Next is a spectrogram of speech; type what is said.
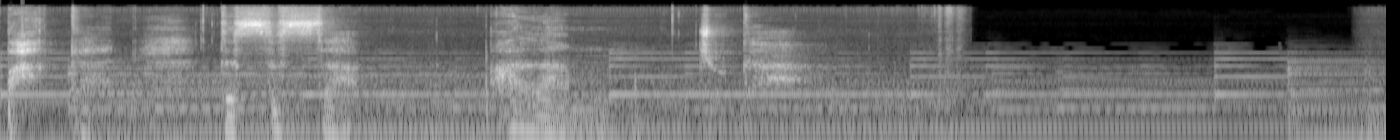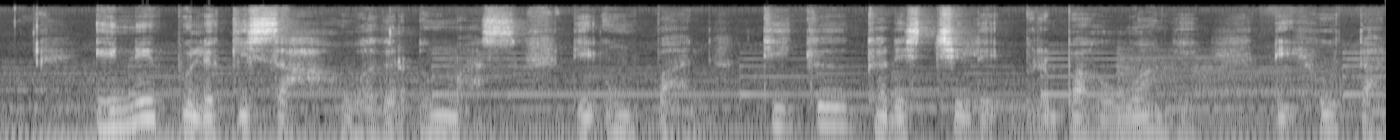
bahkan tersesat alam juga. Ini pula kisah wagar emas diumpan tiga gadis cilik berbau wangi di hutan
